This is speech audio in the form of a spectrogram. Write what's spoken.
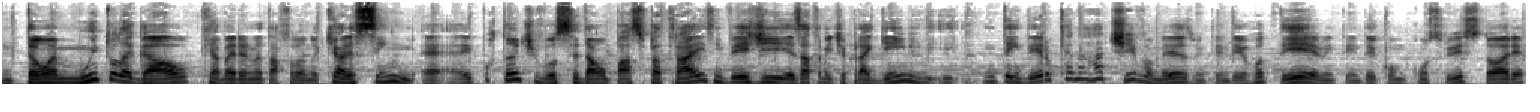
Então é muito legal que a Mariana tá falando aqui. Olha, sim, é, é importante você dar um passo para trás, em vez de exatamente para game, entender o que é narrativa mesmo, entender roteiro, entender como construir história.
